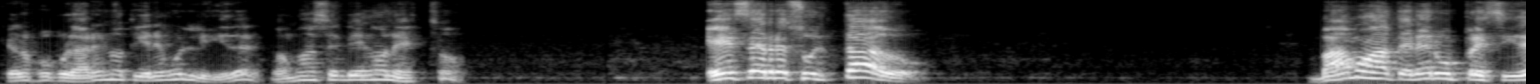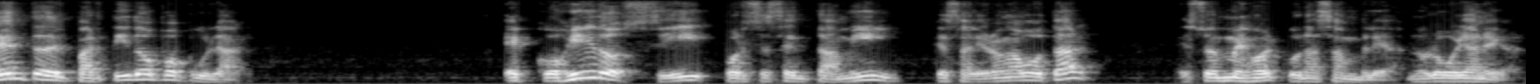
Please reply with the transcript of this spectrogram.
que los populares no tienen un líder. Vamos a ser bien honestos. Ese resultado, vamos a tener un presidente del Partido Popular. Escogido, sí, por 60 mil que salieron a votar, eso es mejor que una asamblea, no lo voy a negar.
